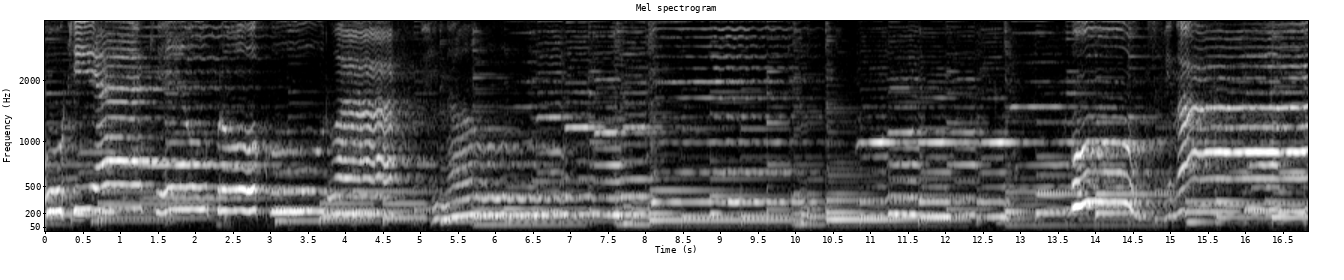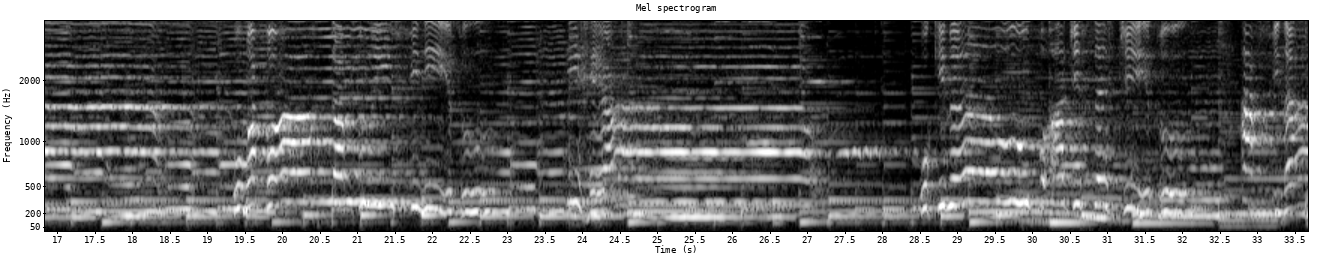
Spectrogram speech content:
O que é que eu procuro afinal? Um sinal, uma porta pro infinito irreal. O que não pode ser dito, afinal,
